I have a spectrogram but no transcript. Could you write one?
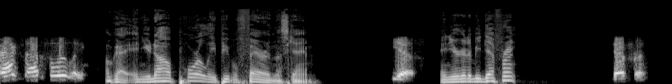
Ax- Absolutely. Okay, and you know how poorly people fare in this game, Yes. and you're going to be different. Different.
